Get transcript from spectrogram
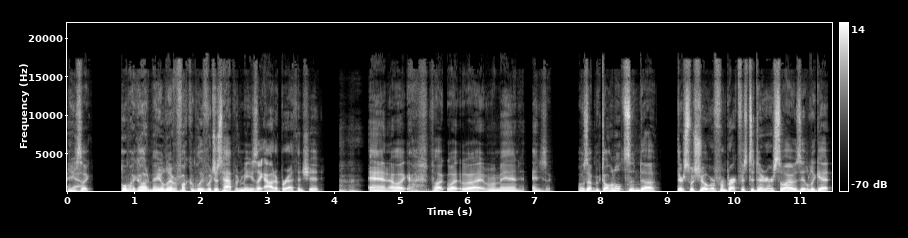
And he's like, "Oh my god, man, you'll never fucking believe what just happened to me." He's like out of breath and shit. And I'm like, "Ah, "Fuck, what, what, my man?" And he's like, "I was at McDonald's and uh, they're switching over from breakfast to dinner, so I was able to get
